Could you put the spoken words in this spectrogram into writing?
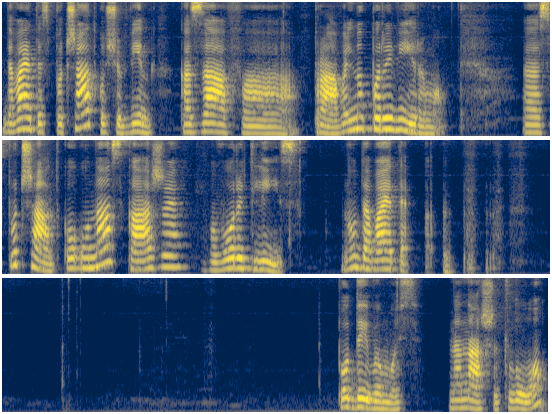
Давайте спочатку, щоб він казав правильно, перевіримо. Е, спочатку у нас каже, говорить ліс. Ну, давайте подивимось на наше тло.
